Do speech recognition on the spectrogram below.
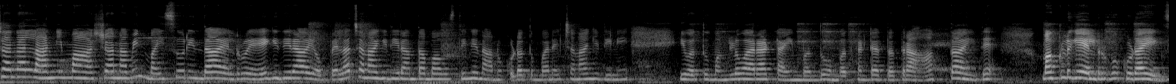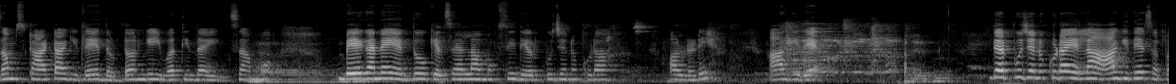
ಚಾನಲ್ ನಾನು ನಿಮ್ಮ ಆಶಾ ನವೀನ್. ಮೈಸೂರಿಂದ ಎಲ್ಲರೂ ಹೇಗಿದ್ದೀರಾ? ಒಬ್ಬೆಲ್ಲ ಚೆನ್ನಾಗಿದ್ದೀರಾ ಅಂತ ಭಾವಿಸ್ತೀನಿ. ನಾನು ಕೂಡ ತುಂಬಾ ಚೆನ್ನಾಗಿದ್ದೀನಿ. ಇವತ್ತು ಮಂಗಳವಾರ ಟೈಮ್ ಬಂದು ಒಂಬತ್ತು ಗಂಟೆ ಹತ್ತತ್ರ ಆಗ್ತಾ ಇದೆ. ಮಕ್ಕಳಿಗೆ ಎಲ್ರಿಗೂ ಕೂಡ ಎಕ್ಸಾಮ್ ಸ್ಟಾರ್ಟ್ ಆಗಿದೆ. ದೊಡ್ಡವನಿಗೆ ಇವತ್ತಿಂದ ಎಕ್ಸಾಮು. ಬೇಗನೆ ಎದ್ದು ಕೆಲಸ ಎಲ್ಲ ಮುಗಿಸಿ ದೇವ್ರ ಪೂಜೆನೂ ಕೂಡ ಆಲ್ರೆಡಿ ಆಗಿದೆ. ದೇವ್ರ ಪೂಜೆನೂ ಕೂಡ ಎಲ್ಲ ಆಗಿದೆ. ಸ್ವಲ್ಪ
